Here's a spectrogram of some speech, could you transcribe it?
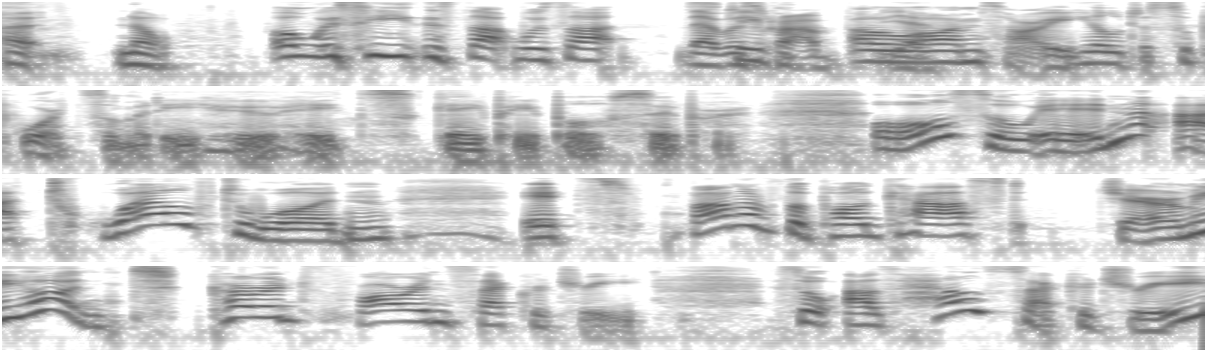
Uh, no, Oh, is he? Is that was that? That was Stephen- Crabb, Oh, yeah. I'm sorry. He'll just support somebody who hates gay people. Super. Also in at twelve to one, it's fan of the podcast. Jeremy Hunt, current Foreign Secretary. So, as Health Secretary,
